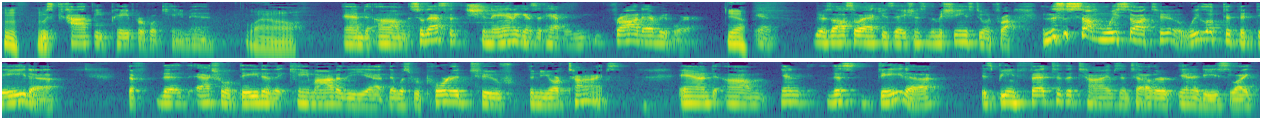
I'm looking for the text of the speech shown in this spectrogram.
Hmm. It was copied paper what came in. Wow. And um, so that's the shenanigans that happen. Fraud everywhere. Yeah. Yeah. There's also accusations of the machines doing fraud. And this is something we saw too. We looked at the data, the, the actual data that came out of the, uh, that was reported to the New York Times. And, um, and this data is being fed to the Times and to other entities like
